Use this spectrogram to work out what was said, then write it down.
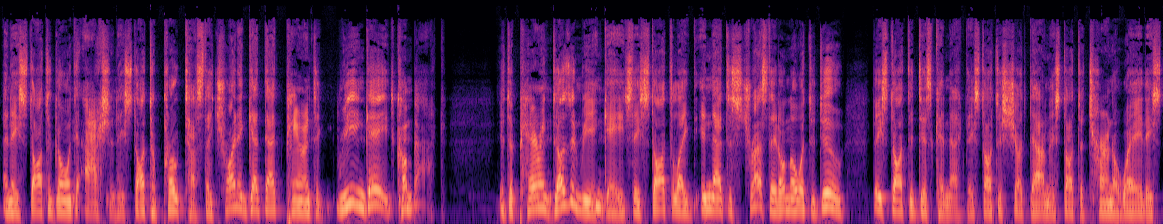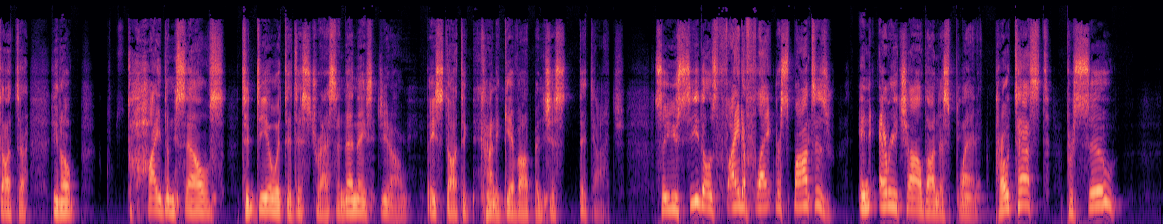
and they start to go into action. They start to protest. They try to get that parent to re-engage, come back. If the parent doesn't re-engage, they start to like in that distress, they don't know what to do. They start to disconnect. They start to shut down. They start to turn away. They start to, you know, hide themselves to deal with the distress. And then they, you know, they start to kind of give up and just detach. So you see those fight or flight responses in every child on this planet. Protest, pursue,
